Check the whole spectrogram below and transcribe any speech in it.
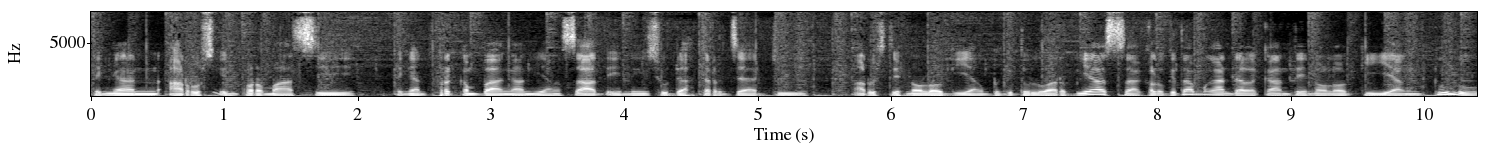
dengan arus informasi, dengan perkembangan yang saat ini sudah terjadi, arus teknologi yang begitu luar biasa. Kalau kita mengandalkan teknologi yang dulu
